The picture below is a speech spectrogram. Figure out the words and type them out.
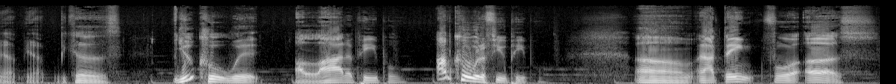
yeah, yeah. Because you cool with a lot of people. I'm cool with a few people. Um, and I think for us,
